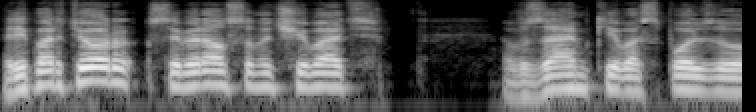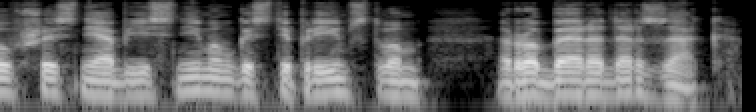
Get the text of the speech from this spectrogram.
Репортер собирался ночевать в замке, воспользовавшись необъяснимым гостеприимством Робера Дарзака.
